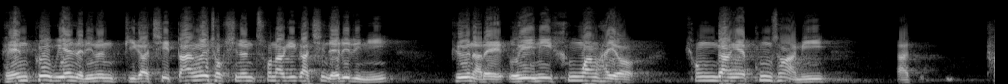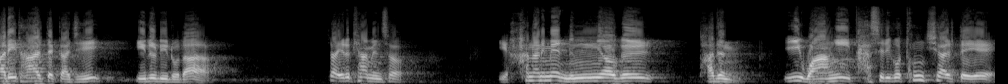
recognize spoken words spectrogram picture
벤풀 위에 내리는 비같이 땅을 적시는 소나기 같이 내리리니 그 날에 의인이 흥왕하여 평강의 풍성함이 아, 달이 닿을 때까지 이르리로다. 자 이렇게 하면서 이 하나님의 능력을 받은 이 왕이 다스리고 통치할 때에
